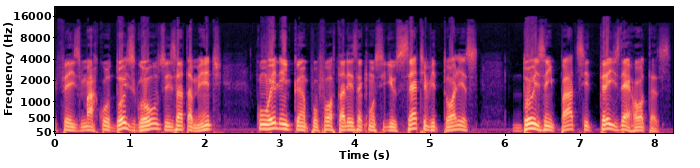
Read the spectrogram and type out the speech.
Fez, marcou dois gols, exatamente. Com ele em campo, o Fortaleza conseguiu sete vitórias, dois empates e três derrotas.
